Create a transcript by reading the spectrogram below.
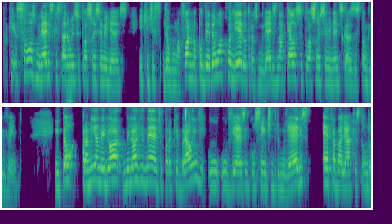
porque são as mulheres que estarão em situações semelhantes e que, de, de alguma forma, poderão acolher outras mulheres naquelas situações semelhantes que elas estão vivendo. Então, para mim, o melhor, melhor remédio para quebrar o, o, o, viés inconsciente entre mulheres é trabalhar a questão da.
